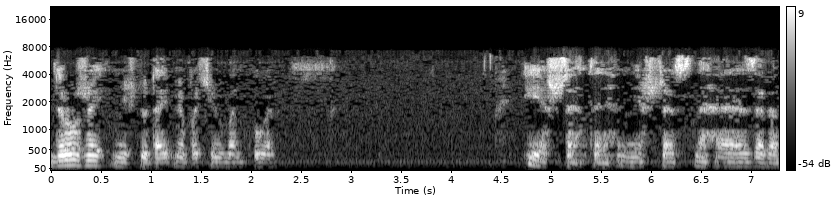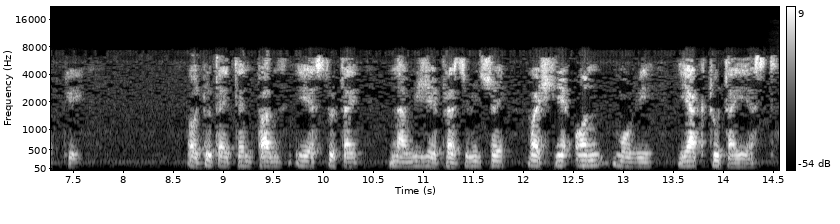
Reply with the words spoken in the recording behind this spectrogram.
drożej niż tutaj my płacimy w Vancouver. I jeszcze te nieszczęsne e, zarobki. O tutaj ten pan jest tutaj na wizie pracowniczej. Właśnie on mówi jak tutaj jest.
